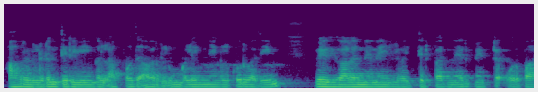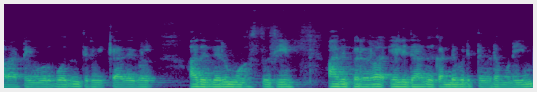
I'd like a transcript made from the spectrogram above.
அவர்களிடம் தெரிவியுங்கள். அப்போது அவர்கள் உங்களையும் நீங்கள் கூறுவதையும் வெகு கால நினைவில் வைத்திருப்பார். நேர்மையற்ற ஒரு பாராட்டையும் ஒருபோதும் தெரிவிக்காதீர்கள். அது வெறும் முகஸ்துதி. அது பிறரால் எளிதாக கண்டுபிடித்து விட முடியும்.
